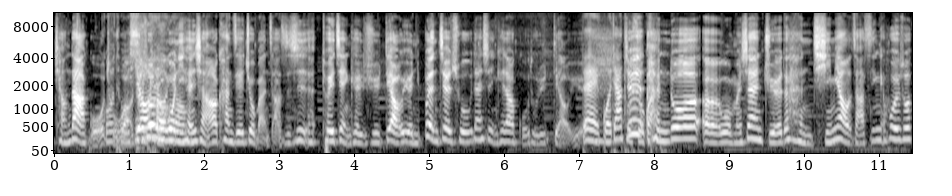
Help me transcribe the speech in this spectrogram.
强大国图啊。就是说，如果你很想要看这些旧版杂志，是很推荐你可以去调阅，你不能借出，但是你可以到国图去调阅。对，国家图书馆很多呃，我们现在觉得很奇妙的杂志，应该或者说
